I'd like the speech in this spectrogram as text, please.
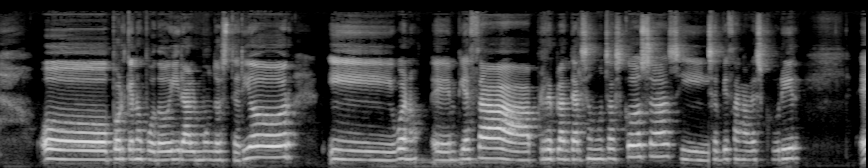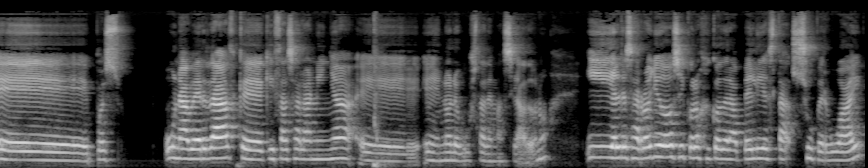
o porque no puedo ir al mundo exterior. Y bueno, eh, empieza a replantearse muchas cosas y se empiezan a descubrir, eh, pues, una verdad que quizás a la niña eh, no le gusta demasiado, ¿no? Y el desarrollo psicológico de la peli está súper guay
